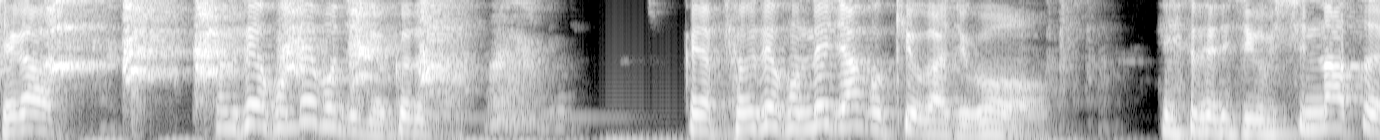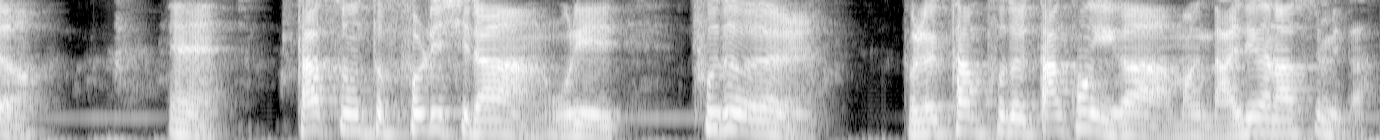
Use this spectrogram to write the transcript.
제가 평생 혼내 본 적이 없거든요. 그냥 평생 혼내지 않고 키워가지고 얘들이 지금 신났어요. 예. 닥스훈트 폴리시랑 우리 푸들 black tan 푸들 땅콩이가 막 난리가 났습니다.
